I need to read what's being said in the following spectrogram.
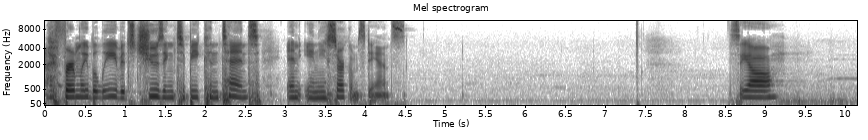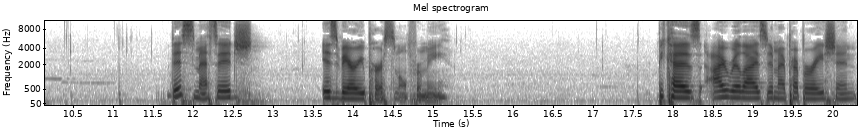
I firmly believe it's choosing to be content in any circumstance. So, y'all, this message is very personal for me. Because I realized in my preparation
